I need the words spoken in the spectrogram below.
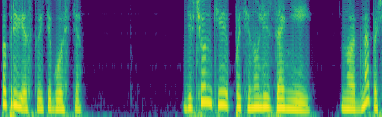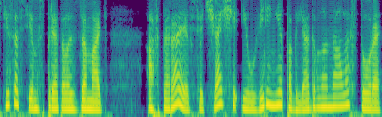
Поприветствуйте гостя. Девчонки потянулись за ней, но одна почти совсем спряталась за мать, а вторая все чаще и увереннее поглядывала на Аластора,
